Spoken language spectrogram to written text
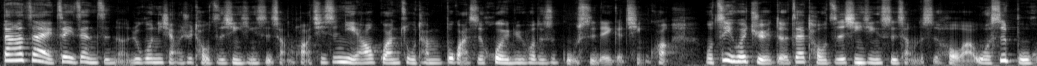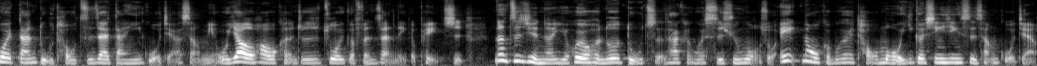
大家在这一阵子呢，如果你想要去投资新兴市场的话，其实你也要关注他们不管是汇率或者是股市的一个情况。我自己会觉得，在投资新兴市场的时候啊，我是不会单独投资在单一国家上面。我要的话，我可能就是做一个分散的一个配置。那之前呢，也会有很多的读者，他可能会私讯问我说：“诶，那我可不可以投某一个新兴市场国家？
